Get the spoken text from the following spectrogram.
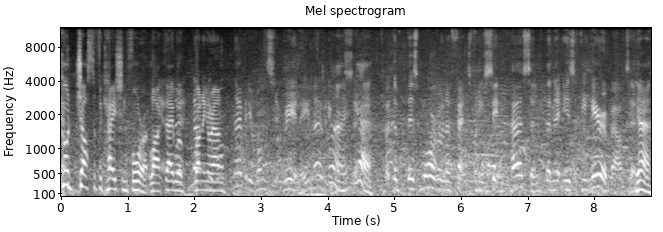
good justification for it, like they were Nobody running around. want- nobody wants it really. Nobody No, wants it. yeah. But the, there's more of an effect when you see it in person than it is if you hear about it. Yeah.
